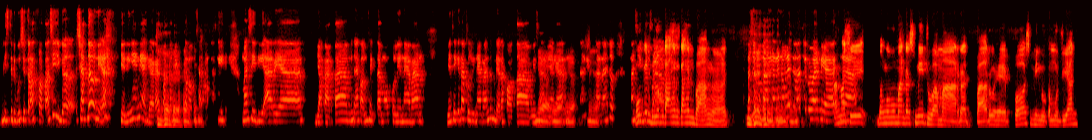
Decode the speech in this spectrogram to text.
distribusi transportasi juga shutdown ya. Jadinya ini agak repot. Tapi kalau misalnya masih, masih di area Jakarta, misalnya kalau misalnya kita mau kulineran, biasanya kita kulineran itu di daerah kota misalnya yeah, kan. Yeah, yeah, nah, di sana yeah. tuh masih Mungkin bisa, belum kangen-kangen banget. Masih ya. Kan masih nah, pengumuman resmi 2 Maret, baru heboh seminggu kemudian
